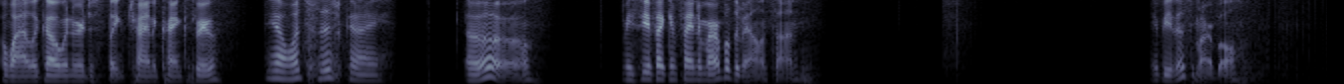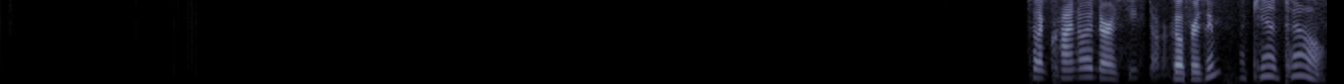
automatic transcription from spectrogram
a while ago when we were just like trying to crank through. yeah, what's this guy? Oh. Let me see if I can find a marble to balance on. Maybe this marble. Is that a crinoid or a sea star? Go for a zoom. I can't tell.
